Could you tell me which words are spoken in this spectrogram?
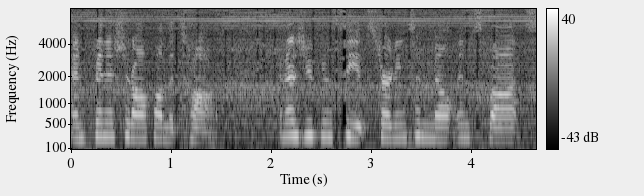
and finish it off on the top. And as you can see, it's starting to melt in spots.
